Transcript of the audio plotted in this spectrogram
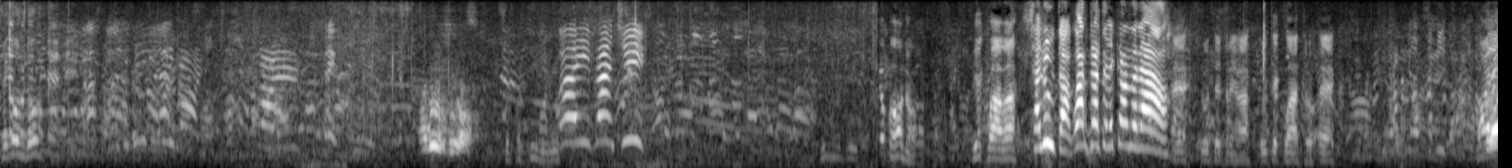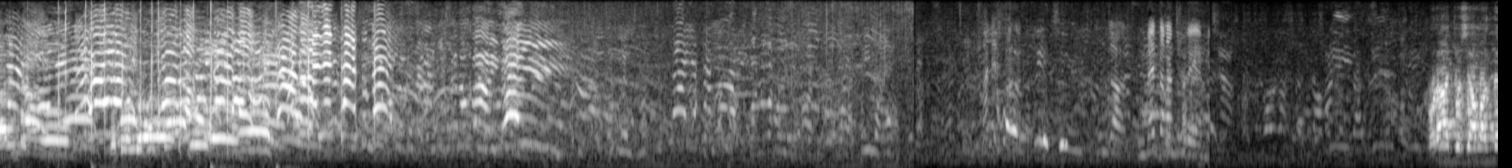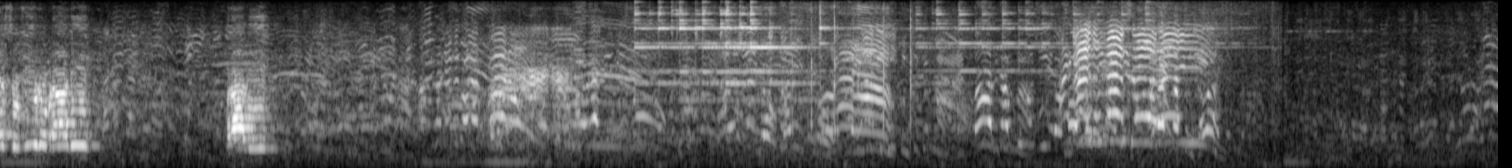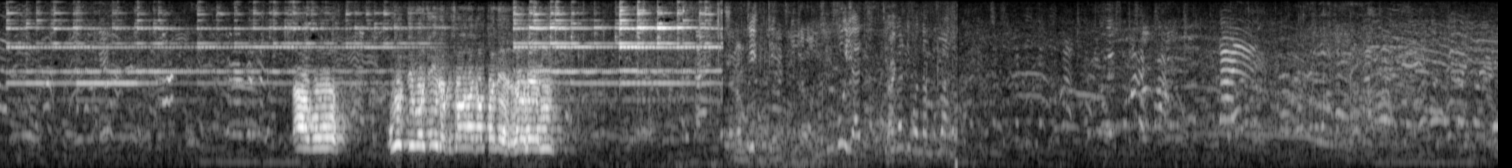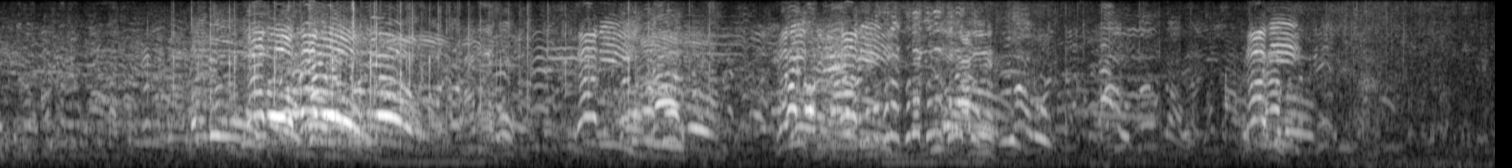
Secondo? Tre. Bravissimo. Sono partiti? Vai Franci! Che buono. Vieni qua, va. Saluta, guarda la telecamera! Eh, tutte e tre, va. Tutte e quattro, ecco. Bravi, bravo. Secondo passaggio. Bravo! Rallentato, dai! Inventa un altro premio. Coraggio, siamo al terzo giro, bravi. Bravi. Bravo. Ultimo giro che sono alla campanella, eh, Lori. Ti, ti, ti ricordi quando ha bucato?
